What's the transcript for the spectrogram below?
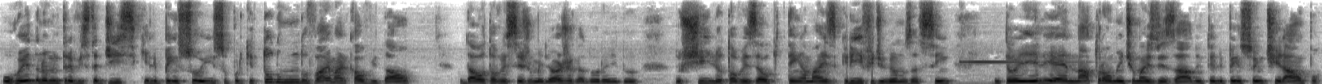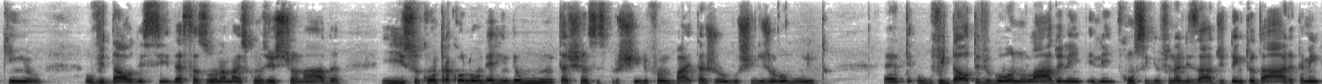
O Rueda, numa entrevista, disse que ele pensou isso porque todo mundo vai marcar o Vidal. Vidal talvez seja o melhor jogador aí do, do Chile, ou talvez é o que tenha mais grife, digamos assim. Então ele é naturalmente o mais visado, então ele pensou em tirar um pouquinho o Vidal desse, dessa zona mais congestionada. E isso contra a Colômbia rendeu muitas chances para o Chile, foi um baita jogo, o Chile jogou muito. É, o Vidal teve gol anulado, ele, ele conseguiu finalizar de dentro da área também.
